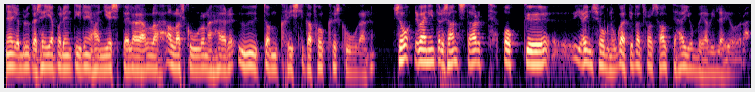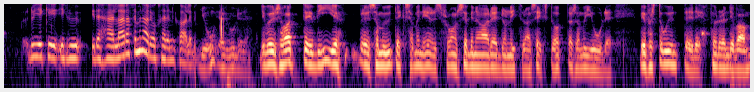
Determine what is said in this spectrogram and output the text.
Jag brukar säga på den tiden jag hann gästspela i alla, alla skolorna här utom Kristliga folkhögskolan. Så det var en intressant start och eh, jag insåg nog att det var trots allt det här jobbet jag ville göra. Du gick, i, gick du i det här lärarseminariet också här i Nykarleby? Jo, jag gjorde det. Det var ju så att eh, vi eh, som utexaminerades från seminariet 1968 som vi gjorde, vi förstod ju inte det förrän det var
